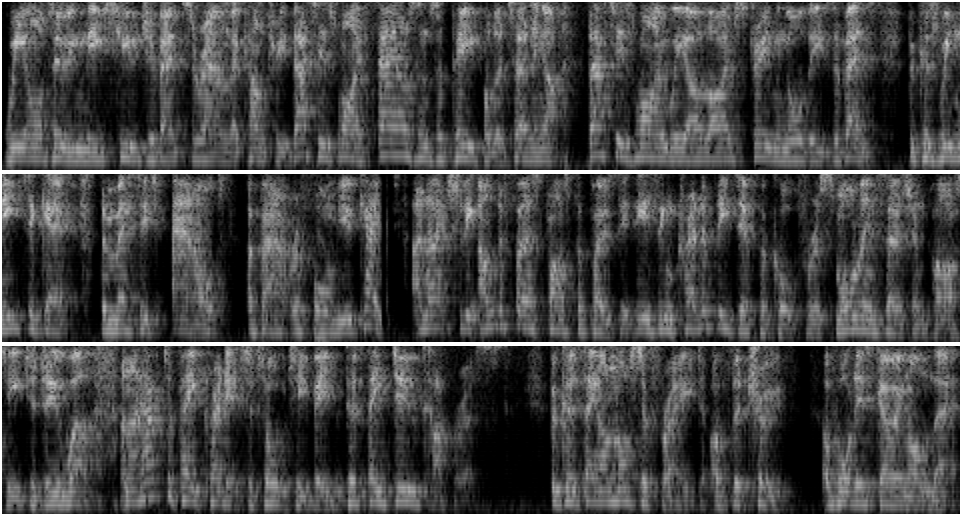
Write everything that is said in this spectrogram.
we are doing these huge events around the country. That is why thousands of people are turning up. That is why we are live streaming all these events, because we need to get the message out about Reform UK. And actually, under First Past the Post, it is incredibly difficult for a small insurgent party party to do well. And I have to pay credit to Talk TV because they do cover us because they are not afraid of the truth of what is going on there.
